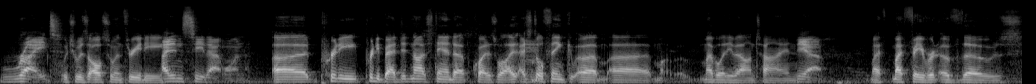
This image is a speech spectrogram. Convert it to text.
Right. Which was also in 3D. I didn't see that one. Uh, pretty pretty bad. Did not stand up quite as well. I, I still think um, uh, My- My Bloody Valentine. Yeah. My, my favorite of those.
